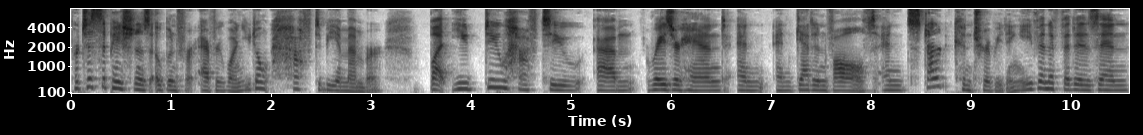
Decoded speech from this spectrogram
Participation is open for everyone. You don't have to be a member but you do have to um, raise your hand and and get involved and start contributing even if it is in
